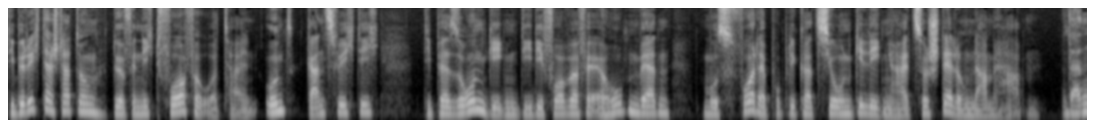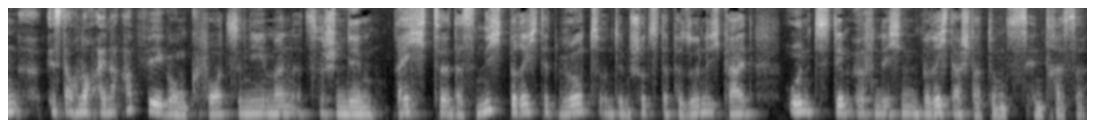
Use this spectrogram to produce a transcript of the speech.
Die Berichterstattung dürfe nicht vorverurteilen und, ganz wichtig, die Person, gegen die die Vorwürfe erhoben werden, muss vor der Publikation Gelegenheit zur Stellungnahme haben. Dann ist auch noch eine Abwägung vorzunehmen zwischen dem Recht, das nicht berichtet wird und dem Schutz der Persönlichkeit und dem öffentlichen Berichterstattungsinteresse.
